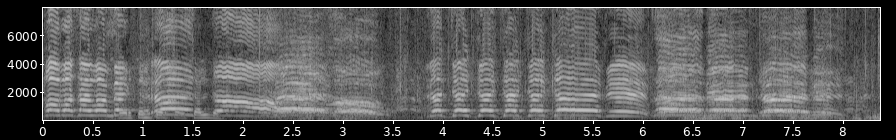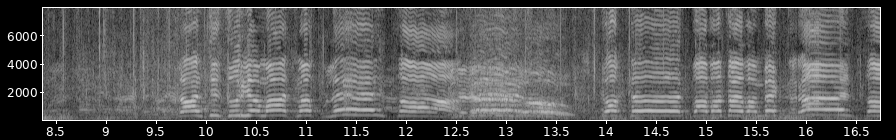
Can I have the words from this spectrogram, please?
बाबासाहेब आंबेडकरांचा जय जय जय जय जय भीम! क्रांती सूर्य महात्मा फुलेंचा! डॉक्टर बाबासाहेब आंबेडकरांचा!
